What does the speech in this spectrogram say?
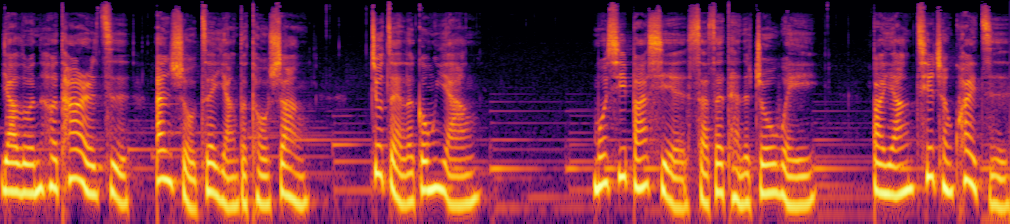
亚伦和他儿子按手在羊的头上，就宰了公羊。摩西把血洒在坛的周围，把羊切成块子。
